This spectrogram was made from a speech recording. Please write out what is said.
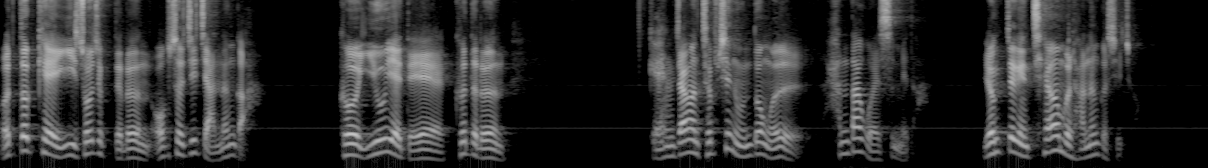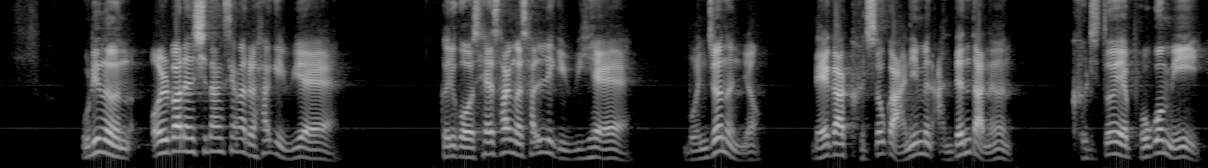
어떻게 이 조직들은 없어지지 않는가? 그 이유에 대해 그들은 굉장한 접신 운동을 한다고 했습니다. 영적인 체험을 하는 것이죠. 우리는 올바른 신앙생활을 하기 위해 그리고 세상을 살리기 위해 먼저는요. 내가 그리스도가 아니면 안 된다는 그리스도의 복음이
